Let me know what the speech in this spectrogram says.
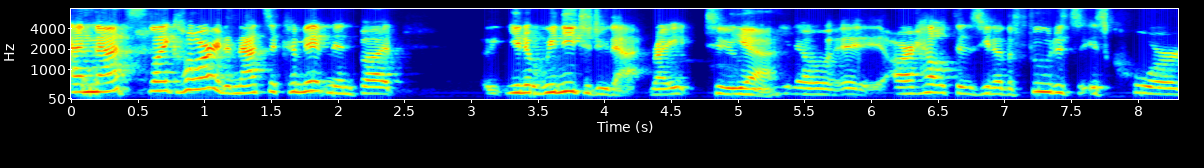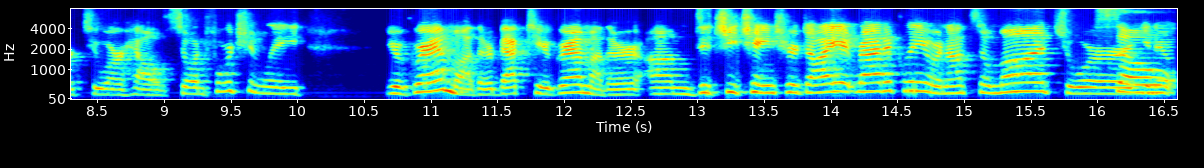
and that's like hard and that's a commitment, but you know we need to do that right? To Yeah. you know eh, our health is you know the food is, is core to our health. So unfortunately your grandmother back to your grandmother um did she change her diet radically or not so much or So- you know?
